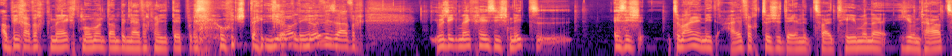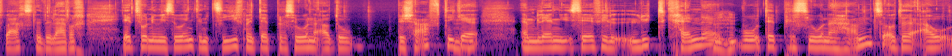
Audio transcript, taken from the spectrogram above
Aber ich habe einfach gemerkt, momentan bin ich einfach noch in der Depression stecken Ja, geblieben. ja, ja. es Einfach, weil ich merke, es ist nicht, es ist zum einen nicht einfach zwischen diesen zwei Themen hin und her zu wechseln, weil einfach jetzt, wo ich mich so intensiv mit Depressionen auch da beschäftige, Mhm. ähm, lerne ich sehr viele Leute kennen, die Depressionen haben. Oder auch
